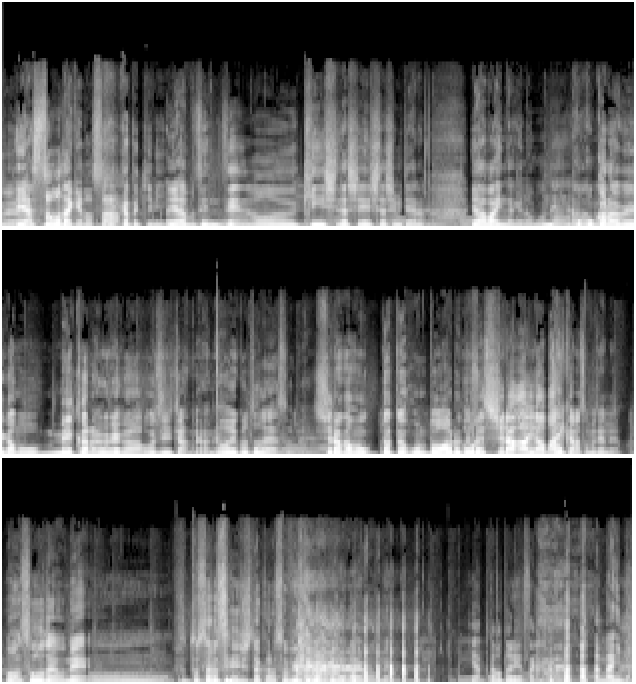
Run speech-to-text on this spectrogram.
うだよ。いやそうだけど結さ果的に。いやもう全然もう禁止だし遠視だしみたいな。やばいんだけどもね。ここから上がもう目から上がおじいちゃんだよね。どういうことだよそれ。白髪もだって本当はあるでしょ。俺白髪やばいから染めてんだよ。あそうだよね。うん。フットサル選手だから染めてるわけじゃないもんね。やったことねえよさっきからないんだ。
